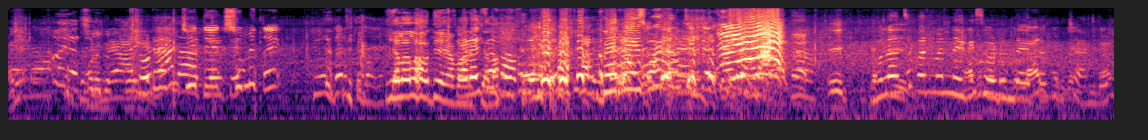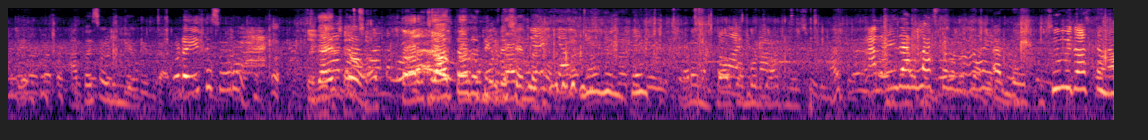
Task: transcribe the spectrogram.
ना आपल्या इथे. याला लावते या. ना ए, मुलांचं पण म्हणणं आहे की सोडून द्यायचं खूप छान गोष्ट आहे आपण सोडून देऊ पुढे इथे सोडू जायचं जातो तो तिकडे शेतात सुमित असताना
